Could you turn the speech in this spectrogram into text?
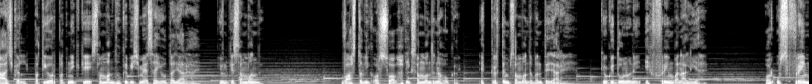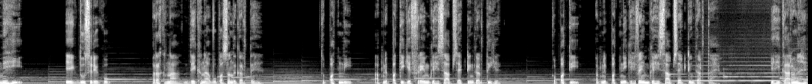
आजकल पति और पत्नी के संबंधों के बीच में ऐसा ही होता जा रहा है कि उनके संबंध वास्तविक और स्वाभाविक संबंध न होकर एक कृत्रिम संबंध बनते जा रहे हैं, क्योंकि दोनों ने एक फ्रेम बना लिया है। और उस फ्रेम में ही एक दूसरे को रखना, देखना वो पसंद करते हैं। तो पत्नी अपने पति के फ्रेम के हिसाब से एक्टिंग करती है तो पति अपनी पत्नी के फ्रेम के हिसाब से एक्टिंग करता है। यही कारण है,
